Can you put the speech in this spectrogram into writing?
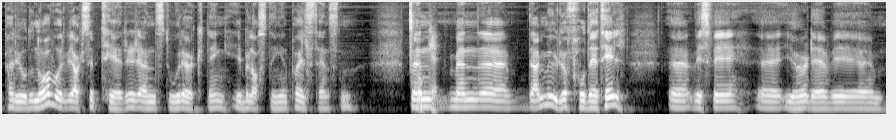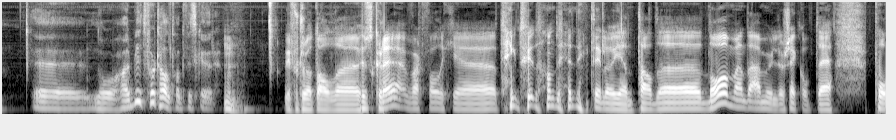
periode, nå hvor vi aksepterer en stor økning i belastningen på helsetjenesten. Men, okay. men eh, det er mulig å få det til eh, hvis vi gjør det vi nå har blitt fortalt at vi skal gjøre. Mm. Vi tro at alle husker det. I hvert fall ikke tenkt vi anledning til å gjenta det nå, men det er mulig å sjekke opp det på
